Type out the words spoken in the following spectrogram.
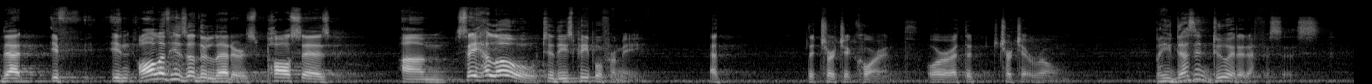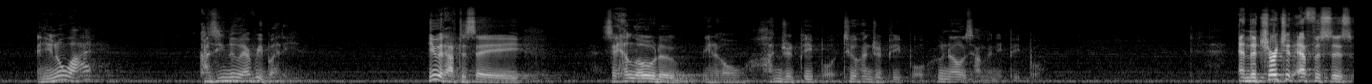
that if in all of his other letters, Paul says, um, say hello to these people for me at the church at Corinth or at the church at Rome. But he doesn't do it at Ephesus. And you know why? Because he knew everybody. He would have to say, say hello to, you know, 100 people, 200 people, who knows how many people. And the church at Ephesus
